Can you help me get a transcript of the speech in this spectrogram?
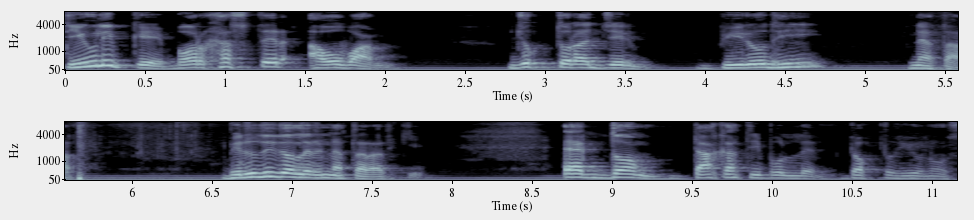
টিউলিপকে বরখাস্তের আহ্বান যুক্তরাজ্যের বিরোধী নেতার, বিরোধী দলের নেতার আর কি। একদম ডাকাতি বললেন ডক্টর ইউনুস।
